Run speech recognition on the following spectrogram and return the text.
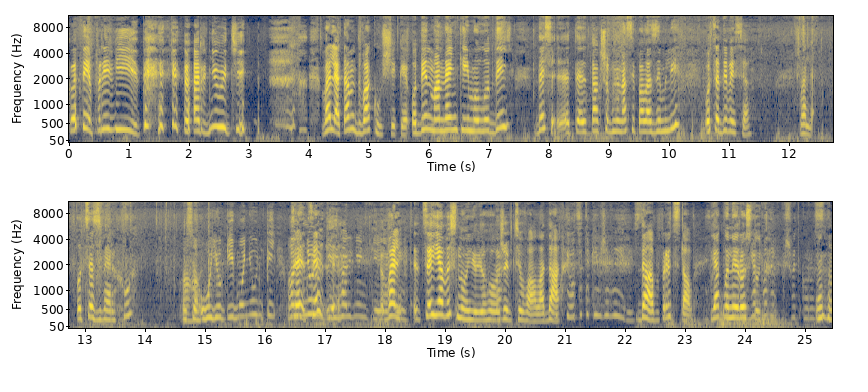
Коти, привіт! Гарнючі. Валя, там два кущики. Один маленький молодий, десь е, те- так, щоб не насипала землі. Оце дивися. Валя, оце зверху. Ось Ага. Ой, який манюнький, гарнюнький, це- гарнюнький. Валь, це я весною його Да? живцювала. Да. Ух ти, оце такий вже виріс. Да, представ, як вони Як ростуть. вони швидко Угу.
